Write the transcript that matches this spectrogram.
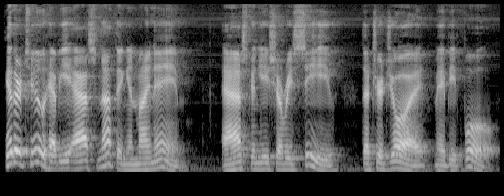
Hitherto have ye asked nothing in my name. Ask, and ye shall receive, that your joy may be full.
